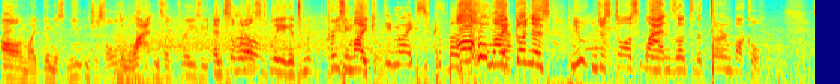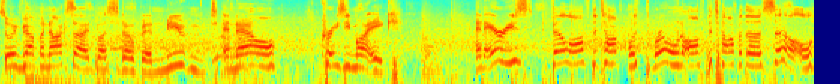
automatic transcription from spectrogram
Oh my goodness, Mutant just holding Latins like crazy. And someone else is oh. bleeding. It's M- Crazy Mike. See Mike's. Oh my Yeah. goodness! Mutant just tossed Latins onto the turnbuckle. So we've got Monoxide busted open, Mutant, and now Crazy Mike. And Ares fell off the top, was thrown off the top of the cell.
